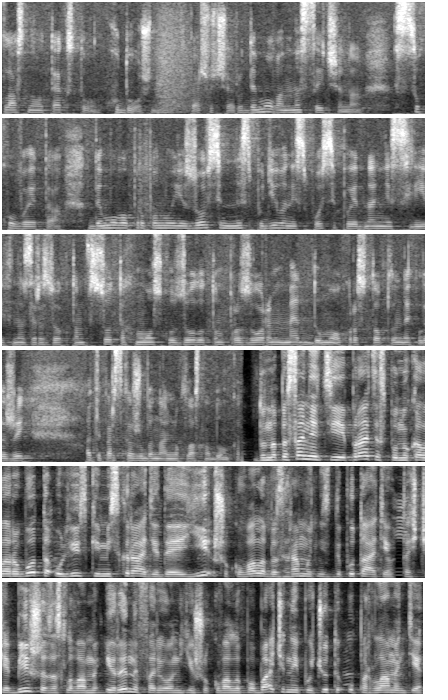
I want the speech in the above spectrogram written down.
класного тексту художнього, в першу чергу, де мова насичена, соковита, де мова пропонує зовсім несподіваний спосіб поєднання слів на зразок, там в сотах мозку, золотом прозорим, мед думок розтоплених лежить. А тепер скажу банально класна думка. До написання цієї праці спонукала робота у Львівській міськраді, де її шокувала безграмотність депутатів. Та ще більше, за словами Ірини Фаріон, її шокувало побачене і почути у парламенті.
